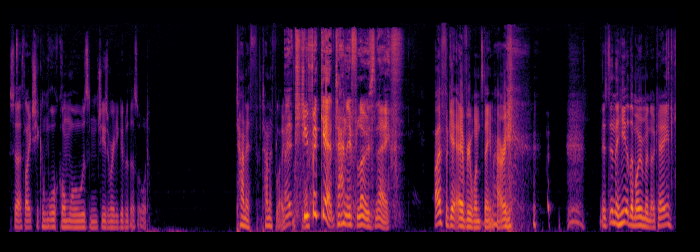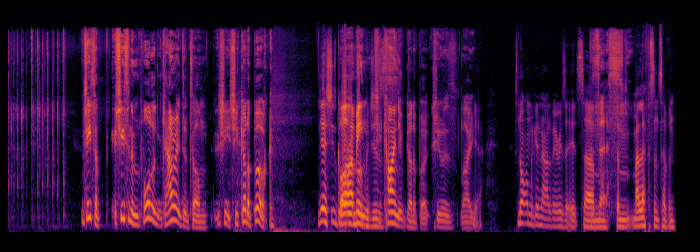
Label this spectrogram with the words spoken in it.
so that's like she can walk on walls and she's really good with her sword. Tanith, Tanith Blow. Uh, did you one. forget Tanith Low's name? I forget everyone's name, Harry. it's in the heat of the moment, okay? She's a she's an important character, Tom. She she got a book. Yeah, she's got. Well, I mean, book, which she kind of got a book. She was like, Yeah. It's not Armageddon out of here, is it? It's um Possessed. the Maleficent Seven.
